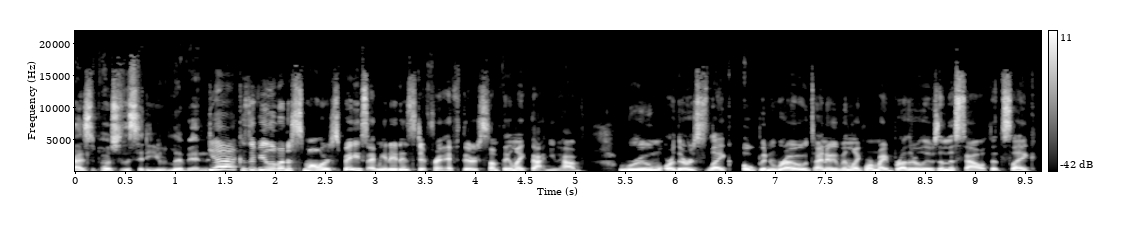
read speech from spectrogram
as opposed to the city you live in. Yeah, because if you live in a smaller space, I mean, it is different if there's something like that and you have room or there's like open roads. I know even like where my brother lives in the South, it's like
